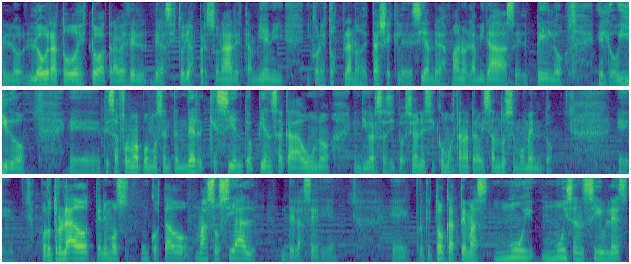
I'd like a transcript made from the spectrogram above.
eh, logra todo esto a través de, las historias personales también y, con estos planos detalles que le decían de las manos, las miradas, el pelo, el oído. Eh, de esa forma podemos entender qué siente o piensa cada uno en diversas situaciones y cómo están atravesando ese momento. por otro lado, tenemos un costado más social de la serie, porque toca temas muy, muy sensibles,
